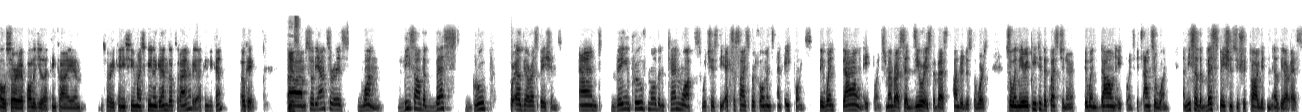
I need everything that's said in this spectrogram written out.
oh, sorry, apologies. I think I am, sorry, can you see my screen again, Dr. Amery? I think you can. Okay. Yes. Um, so the answer is one. These are the best group for LVRS patients. And they improved more than 10 watts, which is the exercise performance, and eight points. They went down eight points. Remember, I said zero is the best, 100 is the worst. So when they repeated the questionnaire, they went down eight points. It's answer one. And these are the best patients you should target in LVRS,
